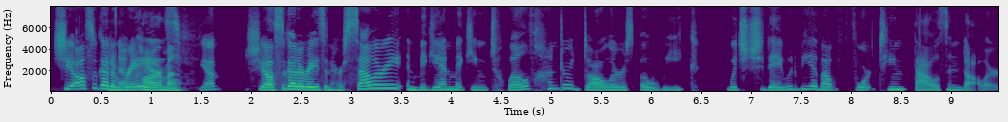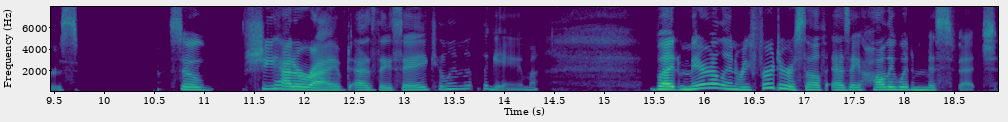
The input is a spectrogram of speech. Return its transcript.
She also got You a know, raise. karma. Yep. She also got a raise in her salary and began making $1,200 a week, which today would be about $14,000. So she had arrived, as they say, killing the game. But Marilyn referred to herself as a Hollywood misfit,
